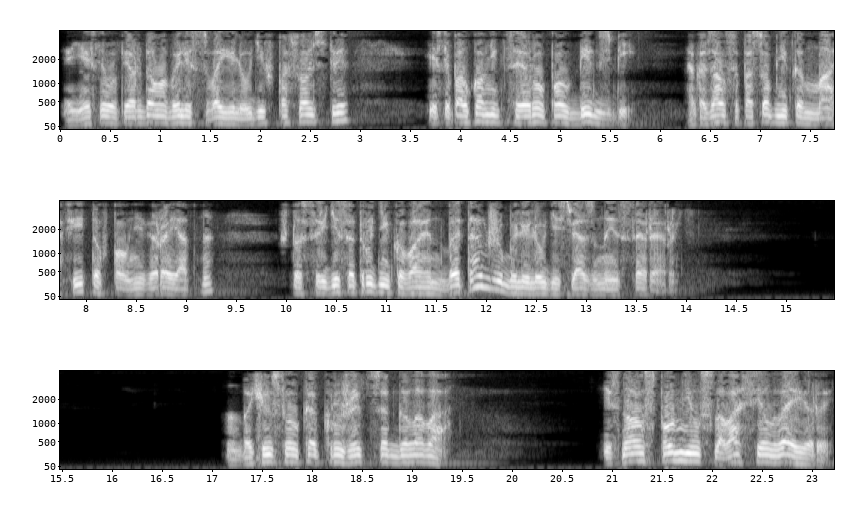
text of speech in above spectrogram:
Если у Пердома были свои люди в посольстве, если полковник ЦРУ Пол Бигсби оказался пособником мафии, то вполне вероятно, что среди сотрудников АНБ также были люди, связанные с РРой. Он почувствовал, как кружится голова, и снова вспомнил слова Силвейры.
